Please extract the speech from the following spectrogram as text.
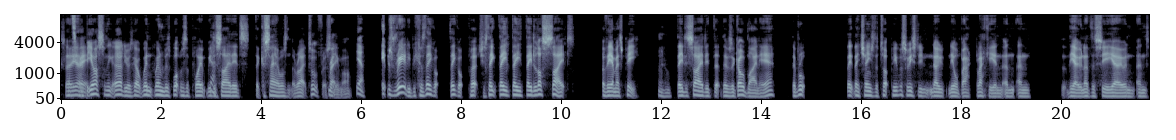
So yeah, great. but you asked something earlier as well. When when was what was the point we Yeah. decided that Kaseya wasn't the right tool for us Right. anymore? Yeah. it was really because they got they got purchased. They they they they lost sight of the MSP. Mhm. They decided that there was a gold mine here. They brought they they changed the top people. So we used to know Neil Black, Blackie and and and the owner, the CEO, and and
